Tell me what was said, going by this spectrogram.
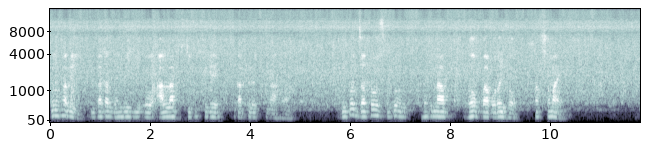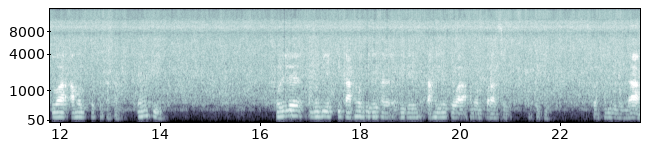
কোনোভাবেই ইবাদত বন্দিগি ও আল্লাহ জিকির থেকে গাফিলত না হওয়া। বিপদ যত ছোট হোক না হোক বা বড়ই হোক, সবসময় দোয়ার আমল করতে থাকা। এমনকি শরীরে যদি একটি কাঠও দিকে দিকে তাহলে দোয়া, আমল করা উচিত। আলহামদুলিল্লাহ।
